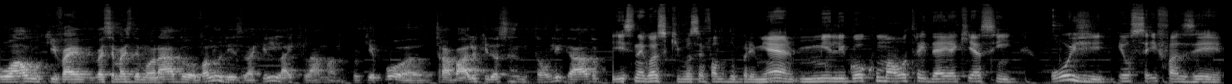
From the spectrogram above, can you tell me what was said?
ou algo que vai, vai ser mais demorado, valoriza, dá aquele like lá, mano. Porque, pô, o trabalho que deu, vocês não estão ligados. Esse negócio que você falou do Premiere me ligou com uma outra ideia que é assim, hoje eu sei fazer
